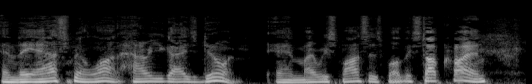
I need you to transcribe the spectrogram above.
and they ask me a lot, how are you guys doing? And my response is, well, they stopped crying.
